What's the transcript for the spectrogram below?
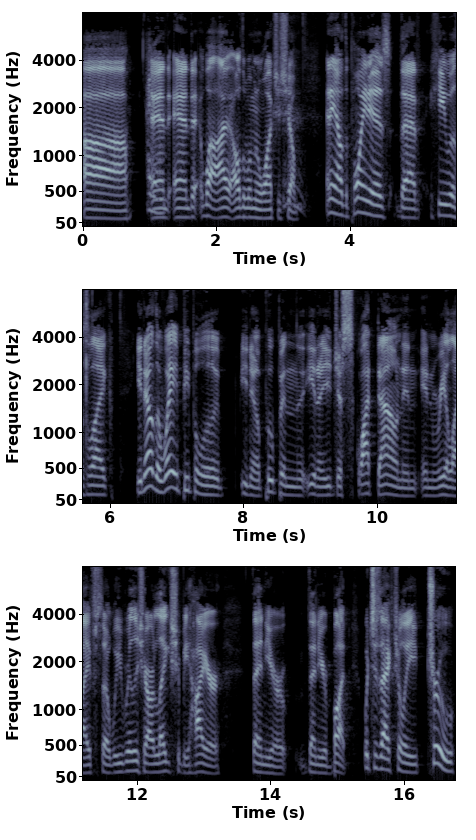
Uh, and and well, I, all the women watch his show. Anyhow, the point is that he was like, you know, the way people, uh, you know, poop in, the- you know, you just squat down in in real life. So we really should our legs should be higher than your than your butt, which is actually true.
